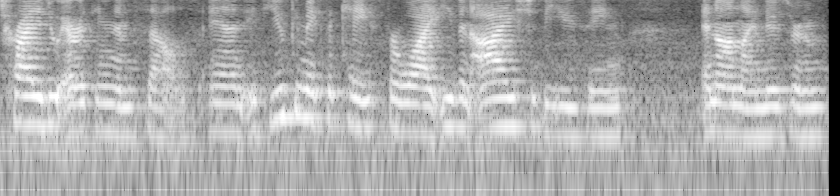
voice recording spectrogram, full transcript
try to do everything themselves, and if you can make the case for why even I should be using an online newsroom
